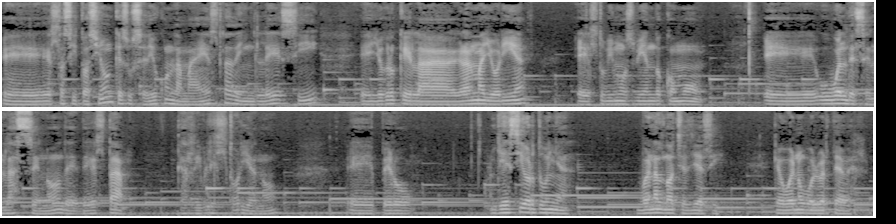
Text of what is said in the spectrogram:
eh, esta situación que sucedió con la maestra de inglés y eh, yo creo que la gran mayoría estuvimos viendo cómo eh, hubo el desenlace ¿no? de, esta terrible historia ¿no? pero Jessie Orduña buenas noches Jessie qué bueno volverte a ver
